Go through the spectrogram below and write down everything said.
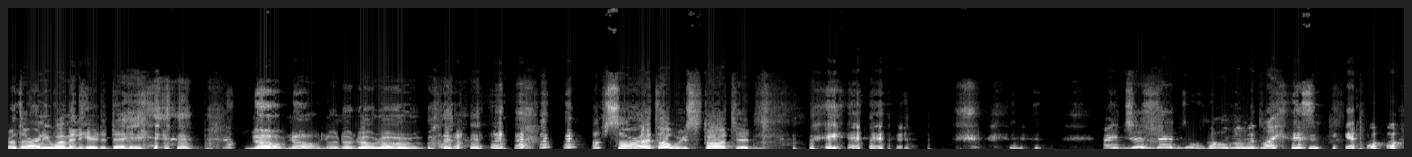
Are there any women here today? no, no, no, no, no, no. I'm sorry, I thought we started. I just said Jehovah would like this meal.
